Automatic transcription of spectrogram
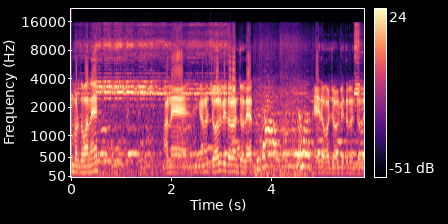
এখন বর্তমানে। মানে এখানে জল বিতরণ চলে। এই দেখো, জল বিতরণ চলে।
